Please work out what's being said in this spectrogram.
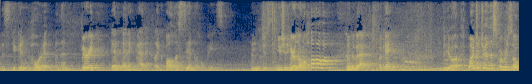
this you can hold it and then very en- enigmatic, like, oh, this is the end of the whole piece. And just you should hear a little ha ha ha in the back, okay? Why don't you try this for me? So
